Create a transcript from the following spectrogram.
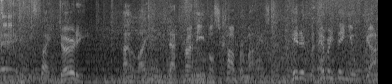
Hey, fight dirty. I like it. That primeval's compromised. Hit it with everything you've got.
